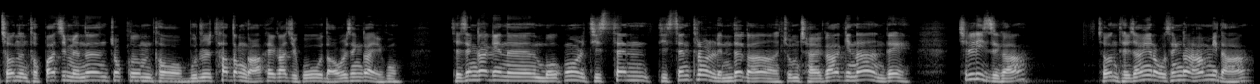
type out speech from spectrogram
저는 더 빠지면은 조금 더 물을 타던가 해가지고 나올 생각이고 제 생각에는 뭐 오늘 디센 디센트럴 랜드가 좀 잘 가긴 하는데 칠리즈가 전 대장이라고 생각을 합니다.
